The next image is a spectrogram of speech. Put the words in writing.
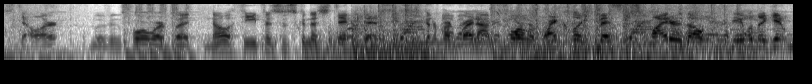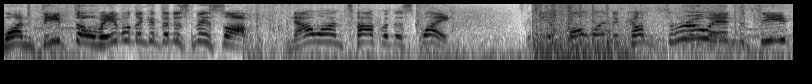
Stellar moving forward, but no, Thief is just going to stick this. He's just to run right on forward. Right click misses. Spider, though, able to get one. Thief, though, able to get the dismiss off. Now on top of the spike. It's to be a fault line to come through, and Thief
